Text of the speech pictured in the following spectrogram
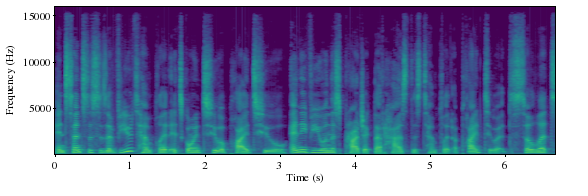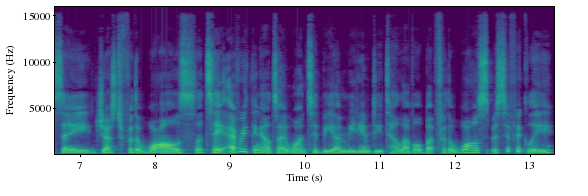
And since this is a view template, it's going to apply to any view in this project that has this template applied to it. So let's say just for the walls, let's say everything else I want to be a medium detail level, but for the walls specifically,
